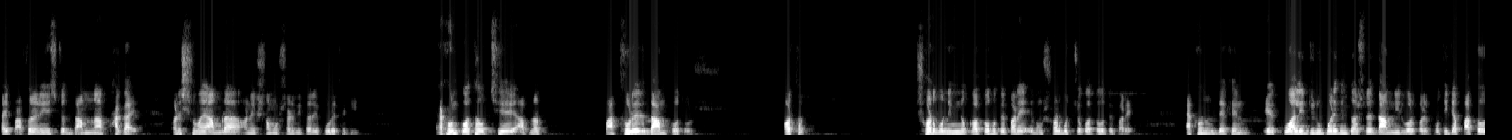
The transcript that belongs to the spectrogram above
তাই পাথরের নির্দিষ্ট দাম না থাকায় অনেক সময় আমরা অনেক সমস্যার ভিতরে পড়ে থাকি। এখন কথা হচ্ছে আপনার পাথরের দাম কত? অর্থাৎ সর্বনিম্ন কত হতে পারে এবং সর্বোচ্চ কত হতে পারে? এখন দেখেন, এর কোয়ালিটির উপরে কিন্তু আসলে দাম নির্ভর করে। প্রতিটা পাথর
